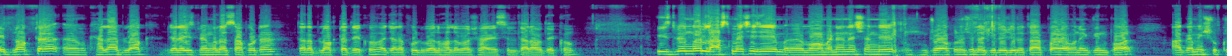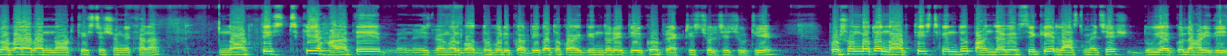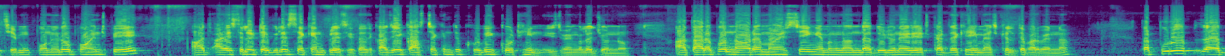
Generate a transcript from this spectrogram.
এই ব্লগটা খেলার ব্লগ। যারা ইস্ট বেঙ্গলের সাপোর্টার তারা ব্লগটা দেখো, আর যারা ফুটবল ভালোবাসা আইএসএল তারাও দেখো। ইস্ট বেঙ্গল লাস্ট ম্যাচে যে মোহামেডানের সঙ্গে ড্র করেছিল জিরো জিরো তারপর অনেকদিন পর আগামী শুক্রবার আবার নর্থ ইস্টের সঙ্গে খেলা। নর্থ ইস্টকে হারাতে ইস্ট বেঙ্গল বদ্ধপরিকর। বিগত কয়েকদিন ধরে দীর্ঘ প্র্যাকটিস চলছে চুটিয়ে প্রসঙ্গত নর্থ ইস্ট কিন্তু পাঞ্জাব এফসিকে লাস্ট ম্যাচে দুই এক গোলে হারিয়ে দিয়েছে এবং পনেরো পয়েন্ট পেয়ে আজ আইএসএল এর টেবিলে সেকেন্ড প্লেসে তাদের কাজেই কাজটা কিন্তু খুবই কঠিন ইস্ট বেঙ্গলের জন্য। আর তার উপর নরে মহেশ সিং এবং নন্দা দুজনেই রেড কার্ড দেখে এই ম্যাচ খেলতে পারবেন না। তা পুরো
